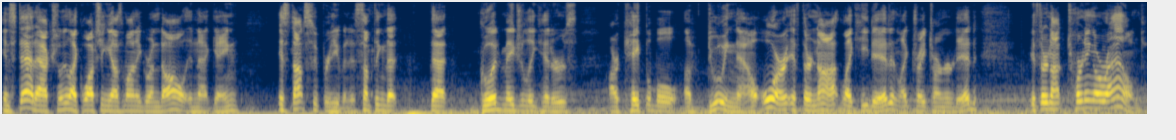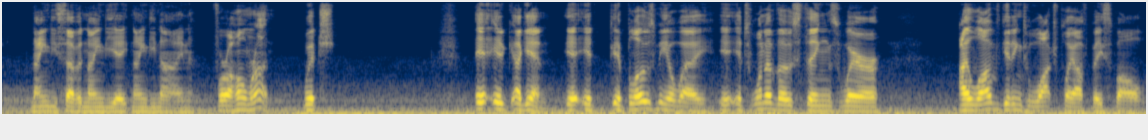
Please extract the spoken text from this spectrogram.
Instead, actually, like watching Yasmani Grandal in that game, it's not superhuman. It's something that that good major league hitters are capable of doing now, or if they're not, like he did and like Trea Turner did, if they're not turning around 97, 98, 99 for a home run, which it, it again, it, it, it blows me away. It, it's one of those things where I love getting to watch playoff baseball,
